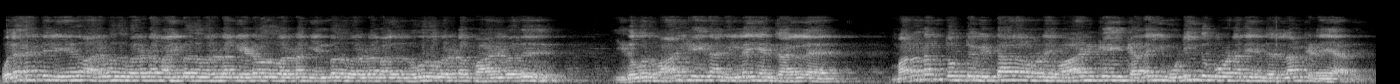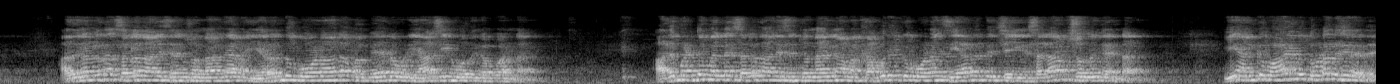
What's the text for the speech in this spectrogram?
உலகத்தில் ஏதோ அறுபது வருடம் ஐம்பது வருடம் எழுபது வருடம் எண்பது வருடம் அல்லது நூறு வருடம் வாழ்வது இது ஒரு வாழ்க்கை தான் இல்லை என்றல்ல. மரணம் தொட்டு விட்டால் அவனுடைய வாழ்க்கை கதை முடிந்து போனது என்றெல்லாம் கிடையாது. அதனால தான் சரணாலிசன் சொன்னாங்க அவன் இறந்து போனாலும் அவன் பேர்ல ஒரு யாசின் ஓதுங்கப்பான்னாங்க அது மட்டுமல்ல சரதாலிசன் சொன்னாங்க அவன் கபருக்கு போனால் சியாரத்தை செய்யுங்க சலாம் சொல்லுங்கன்றான். ஏன் அங்கு வாழ்வு தொடர்கிறது?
